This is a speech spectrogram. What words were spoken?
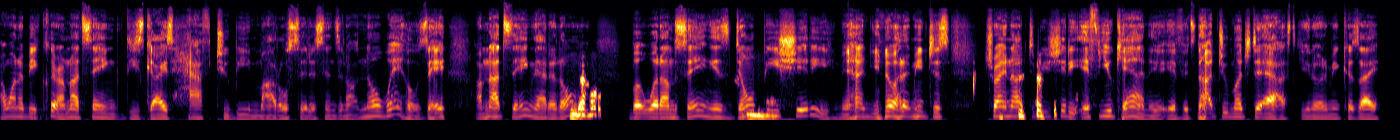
I want to be clear. I'm not saying these guys have to be model citizens and all. No way, Jose. I'm not saying that at all. No. But what I'm saying is don't be shitty, man. You know what I mean? Just try not to be shitty if you can, if it's not too much to ask. You know what I mean? Because I,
